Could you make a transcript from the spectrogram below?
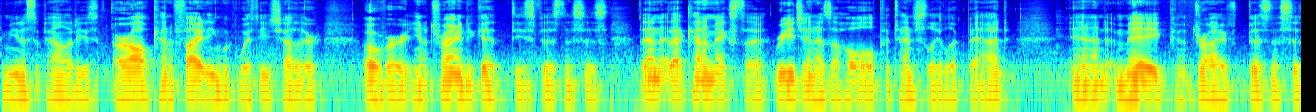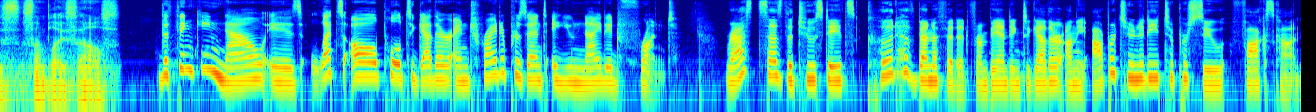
municipalities are all kind of fighting with each other over, you know, trying to get these businesses, then that kind of makes the region as a whole potentially look bad and may drive businesses someplace else. The thinking now is let's all pull together and try to present a united front. Rast says the two states could have benefited from banding together on the opportunity to pursue Foxconn,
